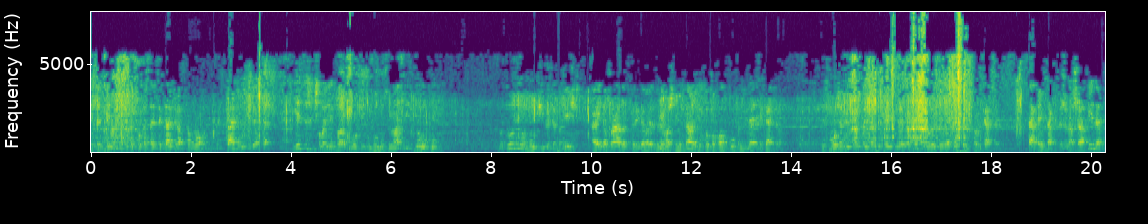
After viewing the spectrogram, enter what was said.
это первое, это что касается кафира основного. То есть кафир у тебя кафир. Если же человек, Баракулуфикум, был мусульман и сделал куп, мы тоже должны учитывать эту вещь, а это правило, которые говорят улема, что не каждый, кто попал в куфр, является кафиром. То есть может быть то, что идет является кафиром, но это не обязательно, что он кафир. Так или так, это же наша акида.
